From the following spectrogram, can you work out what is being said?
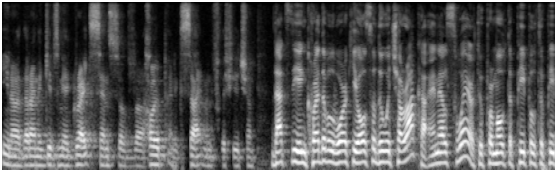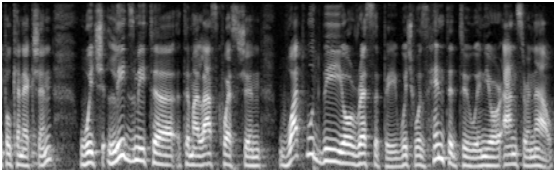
you know, that only gives me a great sense of uh, hope and excitement for the future. That's the incredible work you also do with Sharaka and elsewhere to promote the people to people connection, which leads me to, to my last question. What would be your recipe, which was hinted to in your answer now,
